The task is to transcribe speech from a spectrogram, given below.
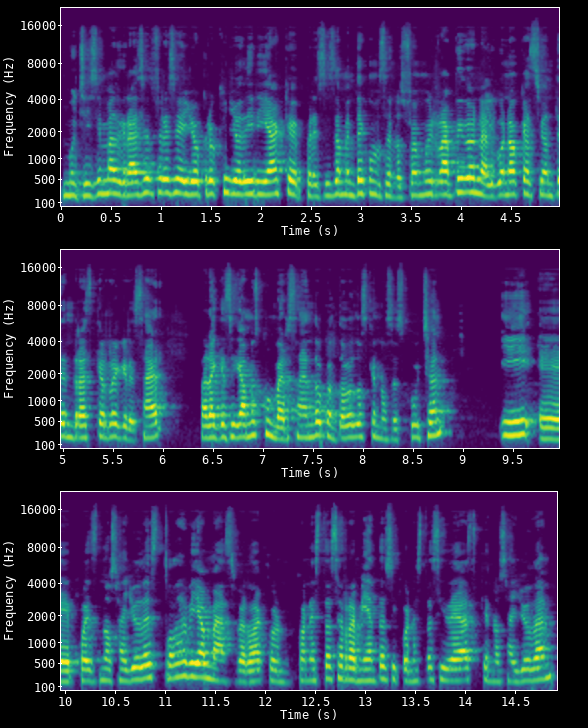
Muchísimas gracias, Frecia. Yo creo que yo diría que precisamente como se nos fue muy rápido, en alguna ocasión tendrás que regresar para que sigamos conversando con todos los que nos escuchan y eh, pues nos ayudes todavía más, ¿verdad? Con, con estas herramientas y con estas ideas que nos ayudan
